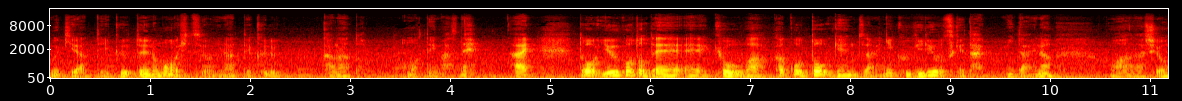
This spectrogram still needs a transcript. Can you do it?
向き合っていくというのも必要になってくるかなと思っていますね。はい、ということで、えー、今日は過去と現在に区切りをつけたいみたいなお話を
